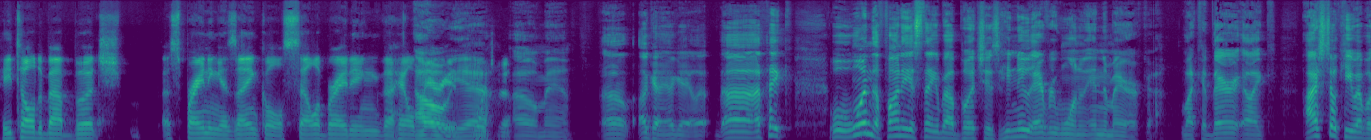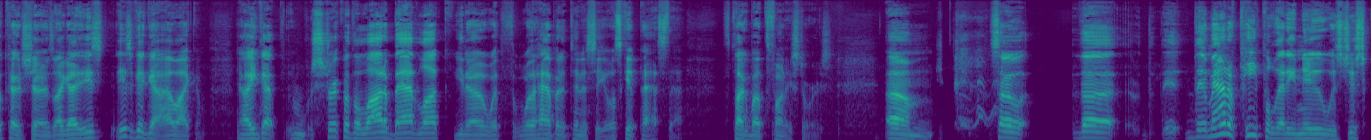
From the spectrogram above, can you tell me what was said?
He told about Butch uh, spraining his ankle celebrating the Hail Oh Mary. at yeah. Oh man. Oh okay okay. Uh, I think well one the funniest thing about Butch is he knew everyone in America. Like they're like I still keep up with Coach Jones. Like I, he's he's a good guy. I like him. You know, he got strict with a lot of bad luck. You know, with what happened at Tennessee. Let's get past that. Let's talk about the funny stories. Um, so the the, the amount of people that he knew was just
